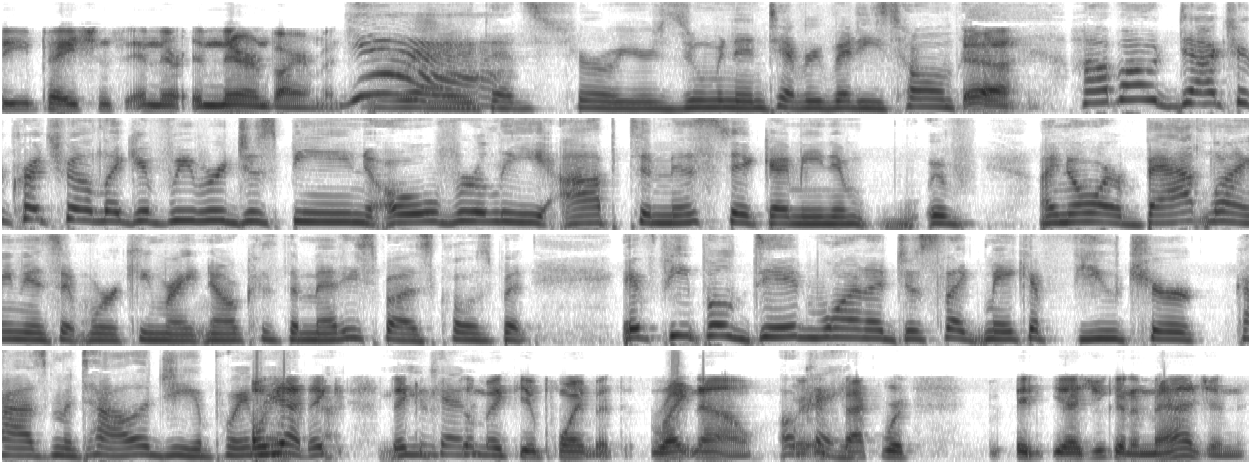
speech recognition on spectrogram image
see patients in their in their environment. Yeah. Right, that's true. You're zooming into everybody's home. Yeah. How about Dr. Crutchfield? Like, if we were just being overly optimistic, I mean, if I know our bat line isn't working right now because the MediSpa is closed, but if people did want to just like make a future cosmetology appointment, Oh yeah, they they you can, still make the appointment right now. Okay. In fact, we're as you can imagine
